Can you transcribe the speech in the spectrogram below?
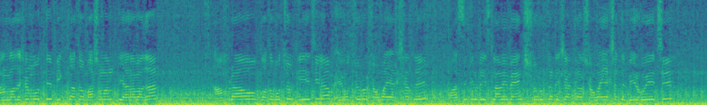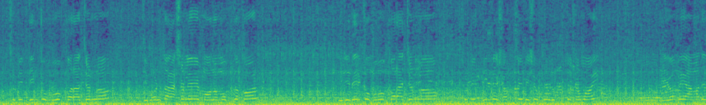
বাংলাদেশের মধ্যে বিখ্যাত বাসমান পেয়ারা বাগান। আমরাও গত বছর গিয়েছিলাম, এবছরও সবাই একসাথে। সিকিউরিটি ইসলামী ব্যাংক সরকারি শাখার সবাই একসাথে বের হয়েছে। ছুটির দিনকে উপভোগ করার জন্য জীবনটা আসলে মনোমুগ্ধকর। নিজেদেরকে উপভোগ করার জন্য ছুটির দিনটা সবচেয়ে বেশি উপযুক্ত সময়। তো এভাবে আমাদের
